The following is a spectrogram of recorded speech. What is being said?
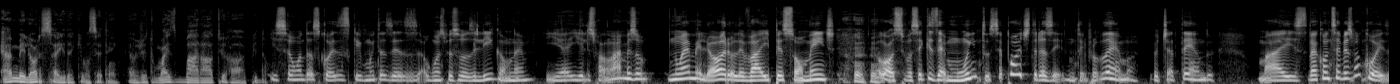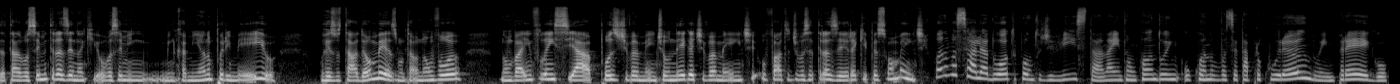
é a melhor saída que você tem. É o jeito mais barato e rápido. Isso é uma das coisas que muitas vezes algumas pessoas ligam, né? E aí eles falam, ah, mas eu, não é melhor eu levar aí pessoalmente? Falou, se você quiser muito, você pode trazer, não tem problema, eu te atendo. Mas vai acontecer a mesma coisa, tá? Você me trazendo aqui ou você me, me encaminhando por e-mail, o resultado é o mesmo, tá? Eu não vou não vai influenciar positivamente ou negativamente o fato de você trazer aqui pessoalmente. Quando você olha do outro ponto de vista, né? Então, quando, quando você está procurando um emprego,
